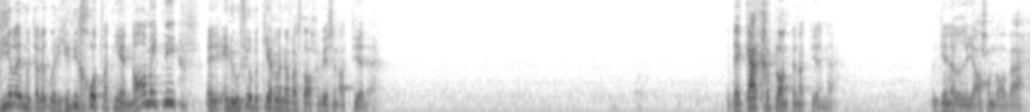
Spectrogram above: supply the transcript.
deel hy met hulle oor hierdie God wat nie 'n naam het nie en en hoeveel bekeerlinge was daar gewees in Athene? Het hy kerk geplant in Athene? Inteendeel hulle jaag hom daar weg.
